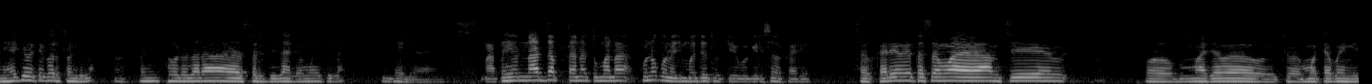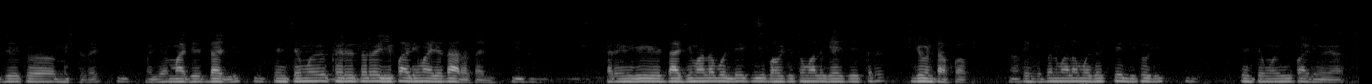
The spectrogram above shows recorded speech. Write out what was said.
न्यायची होती खरसुंडीला. पण थोडं जरा सर्दी झाल्यामुळे तिला नेली नाही आता हे नाच जपताना तुम्हाला कोणाकोणाची मदत होते वगैरे सहकार्य सहकार्य तसं मा- आमचे अं, माझ्या छ- मोठ्या बहिणीचे एक मिस्टर आहेत. म्हणजे माझे दाजी. त्यांच्यामुळे खरं तर ही पाडी माझ्या दारात आली हम्म. कारण की दाजी मला बोलले की भाऊजी तुम्हाला घ्यायचे तर घेऊन टाकू आपण. त्यांनी पण मला मदत केली थोडी. त्यांच्यामुळे ही पाडी मिळाली.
